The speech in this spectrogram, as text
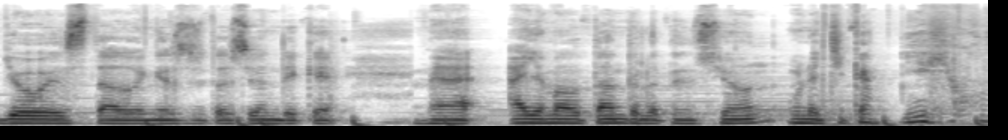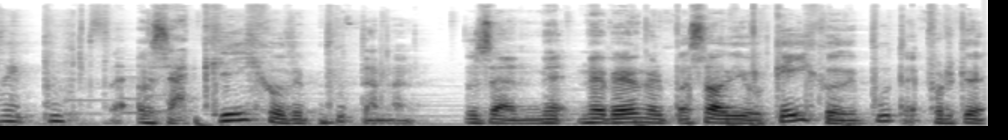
Yo he estado en esa situación de que me ha, ha llamado tanto la atención una chica. Y hijo de puta. O sea, qué hijo de puta, man. O sea, me, me veo en el pasado digo, qué hijo de puta. Porque,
